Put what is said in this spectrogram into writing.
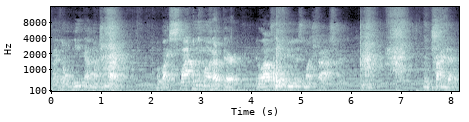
because I don't need that much mud. But by slapping the mud up there, it allows me to do this much faster than trying to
